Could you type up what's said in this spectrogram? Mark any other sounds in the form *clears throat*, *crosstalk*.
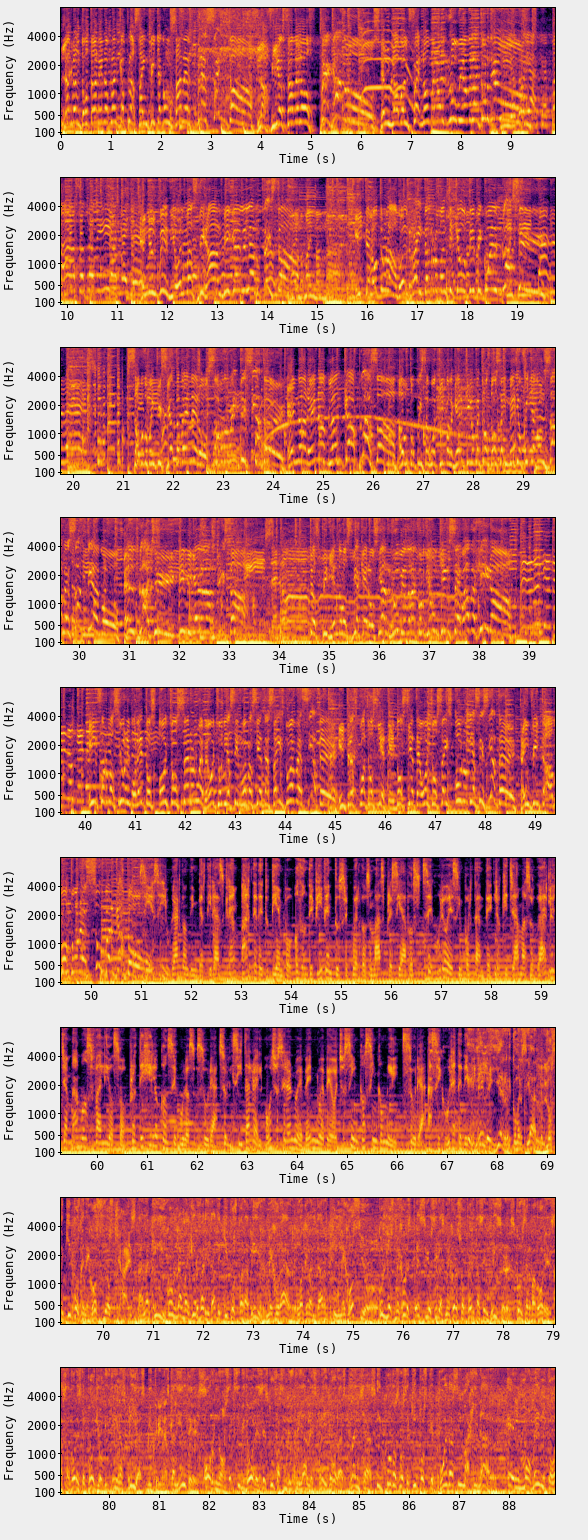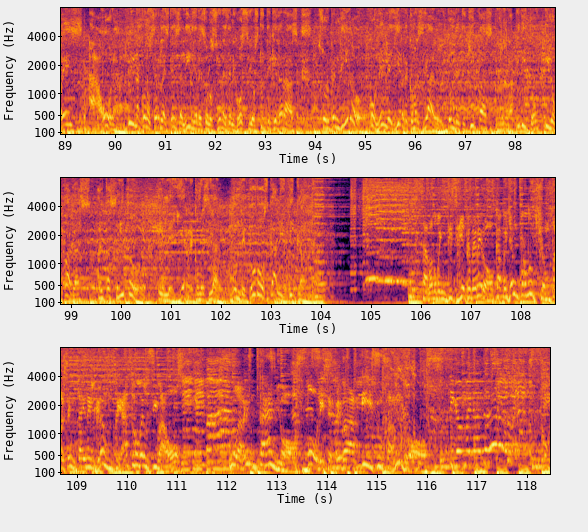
La grandota Arena Blanca Plaza en Villa González presenta la fiesta de los pegados. De un lado el fenómeno, el rubio del acordeón. Y otro día que pasa, otro día que llega. En el medio, el más viral, Miguel el artista. Ay, mamá y mamá. Y del otro lado, el rey del romántico típico, el Black Sheep. Tal vez. Sábado 27 de enero, sábado 27, en Arena Blanca Autopista Joaquín Balaguer, kilómetro 12 y medio, Villa González, Santiago. El Blachi y Miguel el Artista. Despidiendo los viajeros y al rubio del acordeón, quien se va de gira. Información y boletos 809-819-7697 y 347-278-6117. Te invita a Motores Super Gato. Si es el lugar donde invertirás gran parte de tu tiempo o donde viven tus recuerdos más preciados, seguro es importante. Lo que llamas hogar lo llamamos valioso. Protégelo con Seguros Sura. Solicítalo al 809-985-5000. Sura, asegúrate de En vivir. LIR Comercial, los equipos de ya están aquí, con la mayor variedad de equipos para abrir, mejorar o agrandar tu negocio. Con los mejores precios y las mejores ofertas en freezers, conservadores, asadores de pollo, vitrinas frías, vitrinas calientes, hornos, exhibidores, estufas industriales, freidoras, planchas y todos los equipos que puedas imaginar. El momento es ahora. Ven a conocer la extensa línea de soluciones de negocios y te quedarás sorprendido con LIR Comercial, donde te equipas rapidito y lo pagas al pasito. LIR Comercial, donde todos califican. Sábado 27 de enero, Capellán Production presenta en el Gran Teatro del Cibao 40 años, Boni Cepeda y sus amigos.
